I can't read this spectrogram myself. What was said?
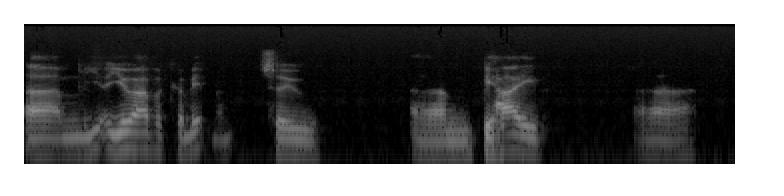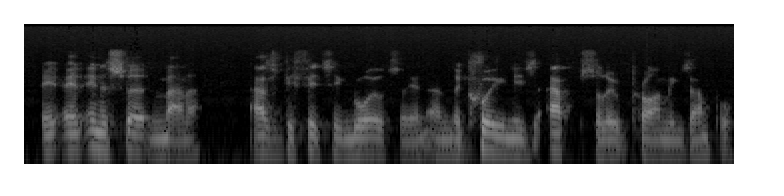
Um, you, you, have a commitment to um, behave uh, in, in a certain manner as befitting royalty, and, and the Queen is absolute prime example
